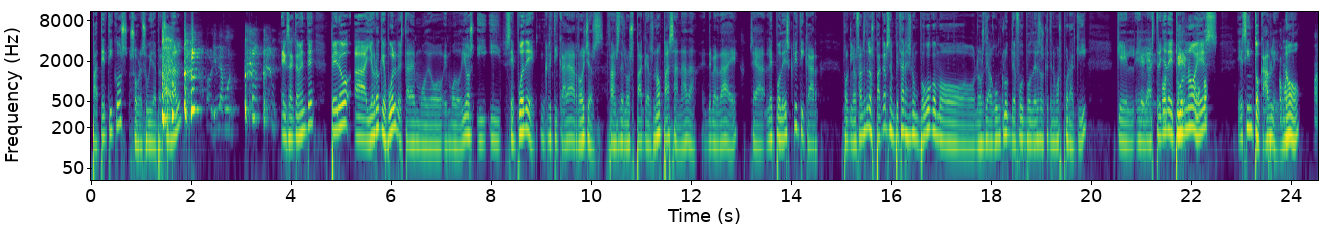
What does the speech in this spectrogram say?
patéticos sobre su vida personal. Olivia Moon. Exactamente, pero ah, yo creo que vuelve a estar en modo, en modo Dios y, y se puede criticar a Rogers, fans de los Packers, no pasa nada, de verdad, ¿eh? O sea, le podéis criticar, porque los fans de los Packers empiezan a ser un poco como los de algún club de fútbol de esos que tenemos por aquí, que el- el- la estrella de turno es, es intocable, como- no,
